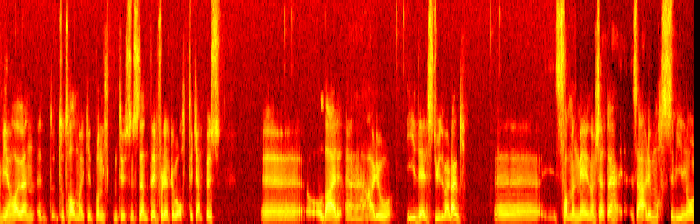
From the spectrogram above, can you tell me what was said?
vi har jo en, et totalmarked på 19 000 studenter fordelt over åtte campus. Uh, og der er det jo i deres studiehverdag, sammen med universitetet, så er det jo masse vi nå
